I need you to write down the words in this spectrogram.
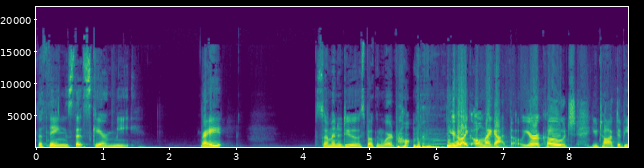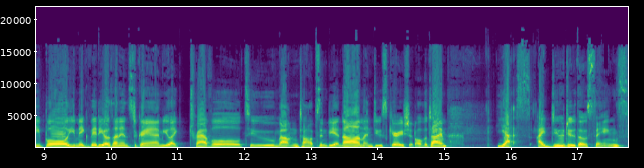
the things that scare me. Right? So I'm going to do a spoken word poem. you're like, "Oh my god, though. You're a coach, you talk to people, you make videos on Instagram, you like travel to mountaintops in Vietnam and do scary shit all the time." Yes, I do do those things,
